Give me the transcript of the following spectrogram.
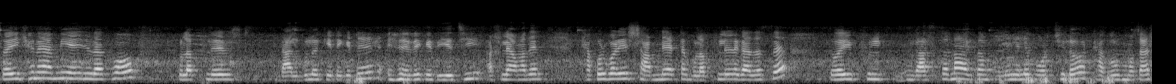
তো এইখানে আমি এই যে দেখো, গোলাপ ফুলের ডালগুলো কেটে কেটে এনে রেখে দিয়েছি। আসলে আমাদের ঠাকুরবাড়ির সামনে একটা গোলাপ ফুলের গাছ আছে। তো ওই ফুল গাছটা না একদম হেলে হেলে পড়ছিল। ঠাকুর মোচার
